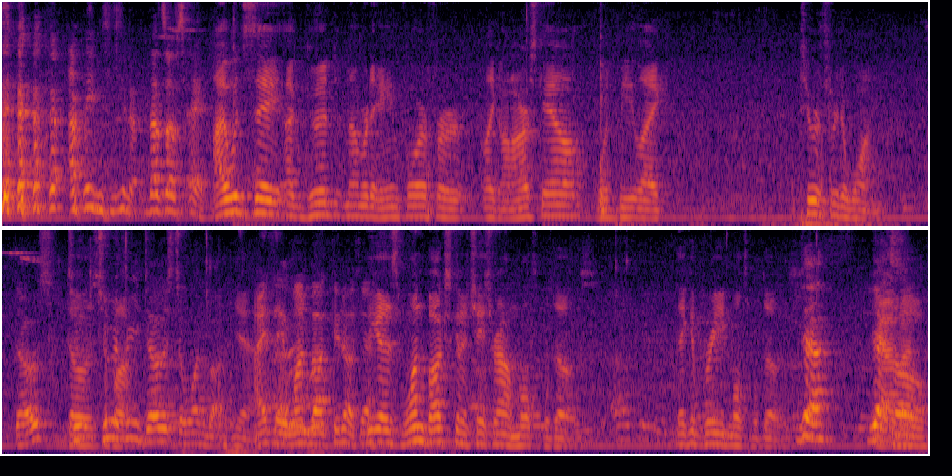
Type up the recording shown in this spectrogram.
I mean, you know, that's what I'm saying. I would say a good number to aim for for like on our scale would be like two or three to one. Does Does two, to two or buck. three does to one buck. Yeah. I'd say one buck, two does. Yeah. because one buck's gonna chase around multiple does. They could breed multiple does. Yeah, yeah. So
